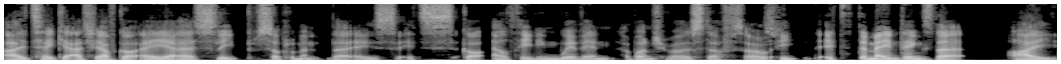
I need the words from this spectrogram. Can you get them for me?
I I take it actually. I've got a uh, sleep supplement that is it's got L-theanine within a bunch of other stuff. So it, it's the main things that I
